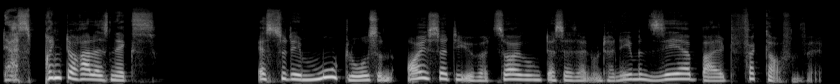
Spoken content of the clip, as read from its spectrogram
das bringt doch alles nichts. Er ist zudem mutlos und äußert die Überzeugung, dass er sein Unternehmen sehr bald verkaufen will.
